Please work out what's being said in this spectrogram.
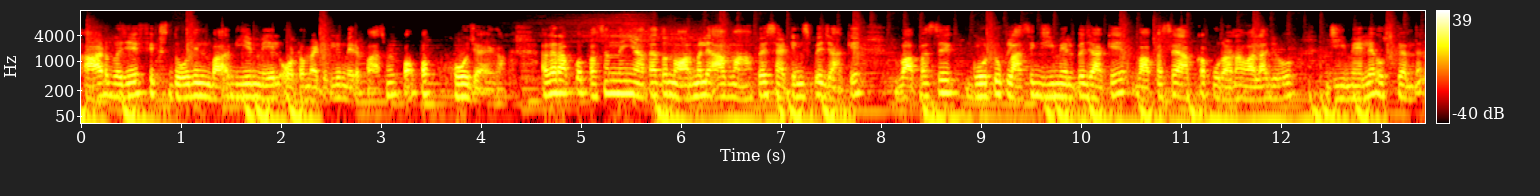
आठ बजे फिक्स दो दिन बाद ये मेल ऑटोमेटिकली मेरे पास में पॉपअप हो जाएगा। अगर आपको पसंद नहीं आता तो नॉर्मली आप वहाँ पे सेटिंग्स पे जाके वापस से गो टू क्लासिक जी पे जाके वापस से आपका पुराना वाला जो जी है उसके अंदर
